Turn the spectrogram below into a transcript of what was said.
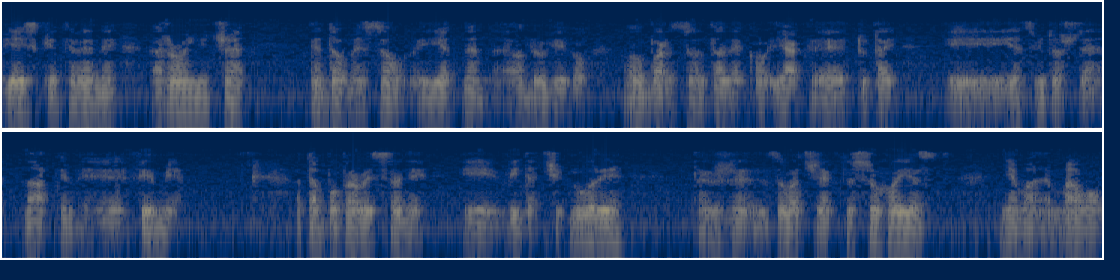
wiejskie tereny rolnicze, te domy są jeden od drugiego bardzo daleko, jak e, tutaj jest widoczne na tym e, filmie. A tam po prawej stronie widać góry, także zobaczcie jak to sucho jest, nie ma mało,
